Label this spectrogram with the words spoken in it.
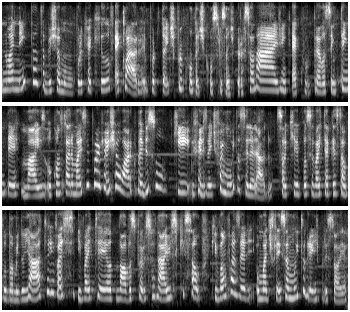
não é nem tanto a Bichamon, porque aquilo, é claro, é importante por conta de construção de personagem, é pra você entender, mas o considerado mais importante é o arco do Ebisu, que infelizmente foi muito acelerado. Só que você vai ter a questão do nome do Yato e vai, e vai ter novos personagens que são, que vão fazer uma diferença muito grande pra história.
